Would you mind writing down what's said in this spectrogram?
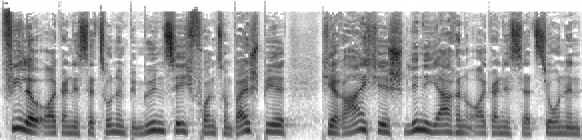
Viele Organisationen bemühen sich von zum Beispiel hierarchisch linearen Organisationen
